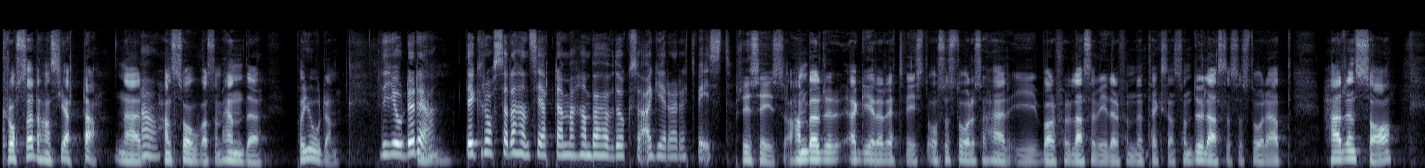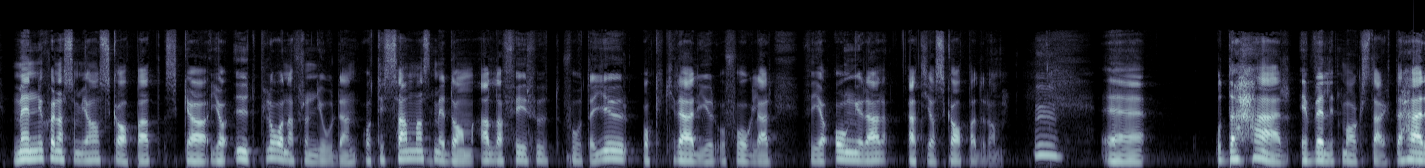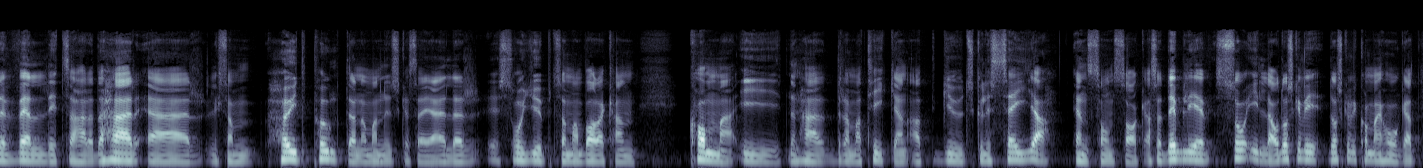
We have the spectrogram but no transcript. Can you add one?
krossade hans hjärta när Ja. han såg vad som hände på jorden. Det gjorde det. Det krossade hans hjärta, men han behövde också agera rättvist. Precis, han behövde agera rättvist och så står det så här, i, bara för att läsa vidare från den texten som du läste, så står det att Herren sa, människorna som jag har skapat ska jag utplåna från jorden och tillsammans med dem alla fyrfota djur och kräldjur och fåglar, för jag ångrar att jag skapade dem. Eh, och det här är väldigt magstarkt. Det här är väldigt så här, det här är liksom höjdpunkten om man nu ska säga, eller så djupt som man bara kan komma i den här dramatiken, att Gud skulle säga en sån sak. Alltså det blev så illa, och då ska vi, då ska vi komma ihåg att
